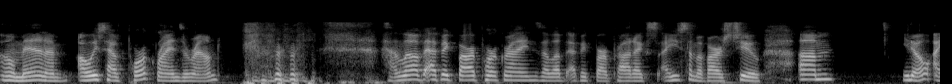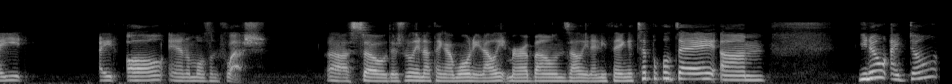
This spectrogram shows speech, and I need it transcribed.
Oh man, I always have pork rinds around. I love Epic Bar pork rinds. I love Epic Bar products. I use some of ours too. Um, you know, I eat I eat all animals and flesh. Uh, so there's really nothing I won't eat. I'll eat marrow bones. I'll eat anything. A typical day, um, you know, I don't,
